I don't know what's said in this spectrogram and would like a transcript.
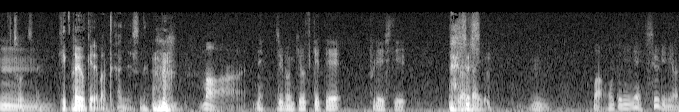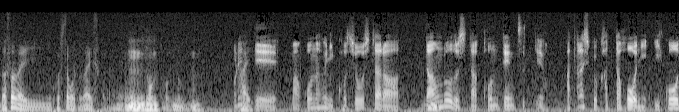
うん。そうですね。結果良ければって感じですね。まあね、自分気をつけてプレイしてください。うん、まあ本当にね、修理には出さないに越したことないですからね。うん、どんどんどん。うん。これって、まあこんな風に故障したら、ダウンロードしたコンテンツって、新しく買った方に移行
